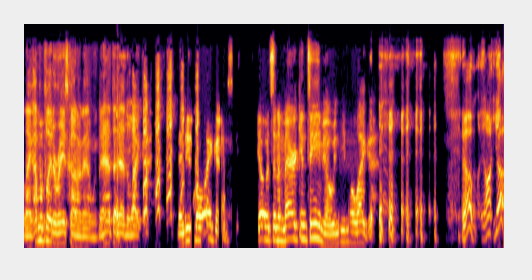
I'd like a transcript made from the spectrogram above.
Like I'm gonna play the race card on that one. They have to have the white guy. they need more white guys. Yo, it's an American team, yo. We need more white guys. no, uh, yo,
